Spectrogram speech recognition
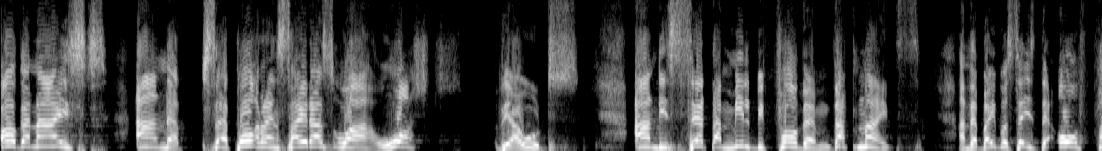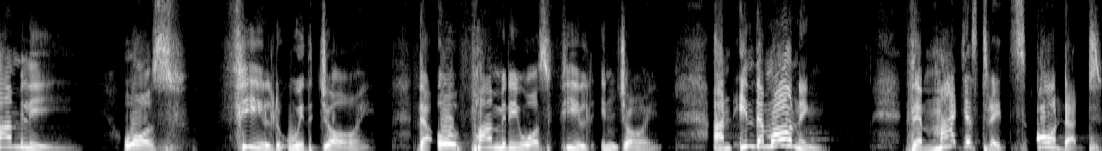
organized and uh, Paul and Silas were washed their wounds. And he set a meal before them that night. And the Bible says the whole family was filled with joy. The whole family was filled in joy. And in the morning, the magistrates ordered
